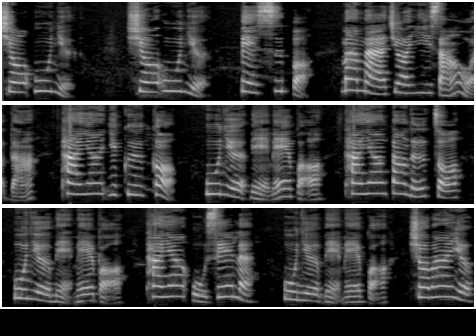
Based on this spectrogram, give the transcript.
小蜗牛，小蜗牛背书包，妈妈叫伊上学堂。太阳一竿高，蜗牛慢慢跑。太阳当头照，蜗牛慢慢跑。太阳下山了，蜗牛慢慢跑。小朋友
